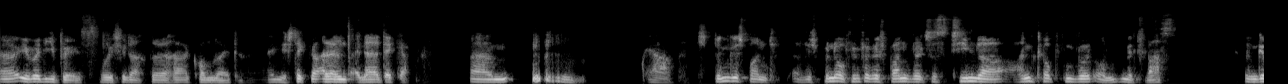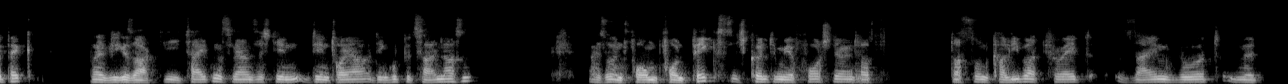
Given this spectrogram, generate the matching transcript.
äh, über die Bills, wo ich mir dachte, ha, komm Leute, ihr steckt da alle in einer Decke. Ähm, ja, ich bin gespannt. Also ich bin auf jeden Fall gespannt, welches Team da anklopfen wird und mit was im Gepäck. Weil, wie gesagt, die Titans werden sich den, den teuer, den gut bezahlen lassen. Also in Form von Picks. Ich könnte mir vorstellen, dass das so ein Kaliber-Trade sein wird mit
